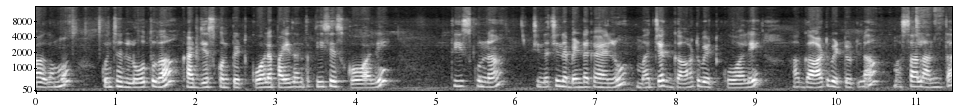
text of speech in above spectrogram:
భాగము కొంచెం లోతుగా కట్ చేసుకొని పెట్టుకోవాలి. పైదంతా తీసేసుకోవాలి. తీసుకున్న చిన్న చిన్న బెండకాయలను మధ్య ఘాటు పెట్టుకోవాలి. ఆ ఘాటు పెట్టుట్లా మసాలా అంతా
